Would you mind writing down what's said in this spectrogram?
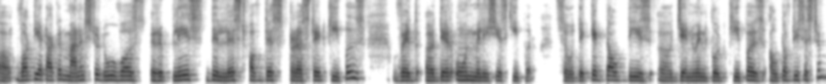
Uh, what the attacker managed to do was replace the list of this trusted keepers with uh, their own malicious keeper. So they kicked out these uh, genuine good keepers out of the system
